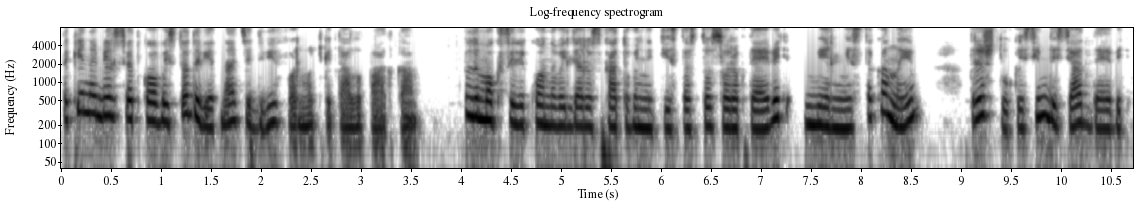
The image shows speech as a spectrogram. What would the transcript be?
такий набір святковий 119 дві формочки та лопатка. Лимок силіконовий для розкатування тіста 149, мірні стакани 3 штуки 79,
